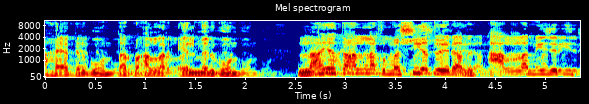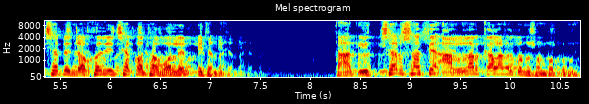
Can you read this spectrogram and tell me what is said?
হায়াতের গুণ, তারপর আল্লাহর এলমের গুণ লায়াত আল্লাহ মাসিয়াত আল্লাহ নিজের ইচ্ছাতে যখন ইচ্ছা কথা বলেন, এটা না তার ইচ্ছার সাথে আল্লাহর কালামের কোনো সম্পর্ক নেই।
